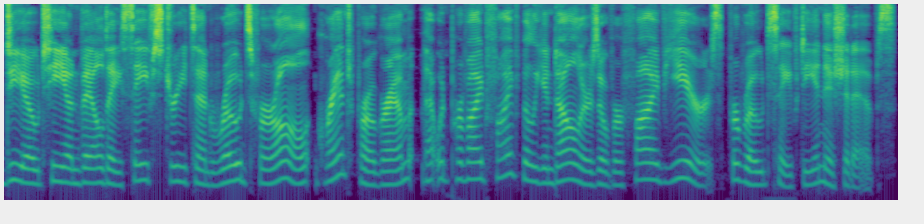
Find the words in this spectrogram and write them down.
DOT unveiled a Safe Streets and Roads for All grant program that would provide $5 billion over five years for road safety initiatives.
